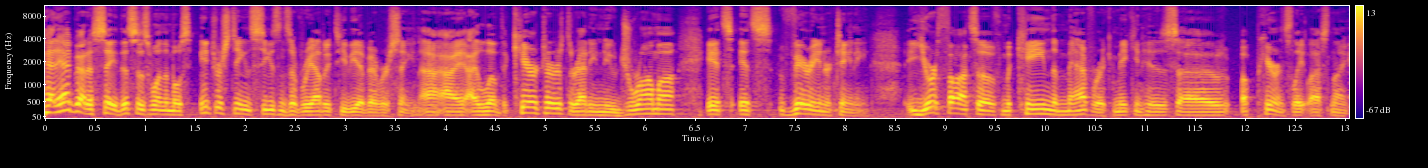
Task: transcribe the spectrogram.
Patty, I've got to say, this is one of the most interesting seasons of reality TV I've ever seen. I, I, I love the characters. They're adding new drama. It's, it's very entertaining. Your thoughts of McCain the Maverick making his uh, appearance late last night?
